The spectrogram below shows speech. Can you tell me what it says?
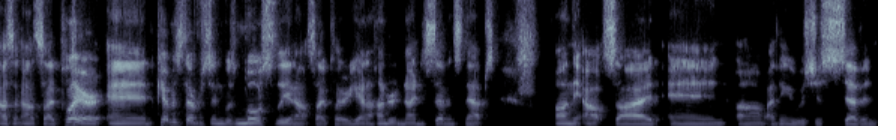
as an outside player. And Kevin Stepherson was mostly an outside player. He had 197 snaps on the outside, and um, I think it was just seven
